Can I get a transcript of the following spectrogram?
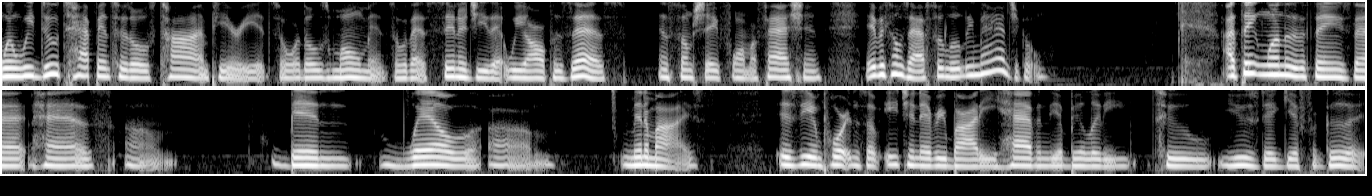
when we do tap into those time periods or those moments or that synergy that we all possess in some shape, form, or fashion, it becomes absolutely magical. I think one of the things that has um, been well um, minimized is the importance of each and everybody having the ability to use their gift for good.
